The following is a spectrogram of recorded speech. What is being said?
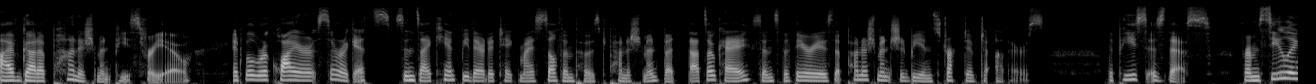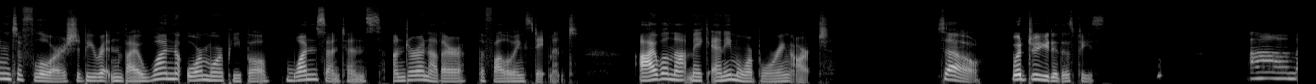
I've got a punishment piece for you. It will require surrogates, since I can't be there to take my self imposed punishment, but that's okay, since the theory is that punishment should be instructive to others. The piece is this From ceiling to floor should be written by one or more people, one sentence, under another, the following statement I will not make any more boring art. So, what drew you to this piece? Um,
